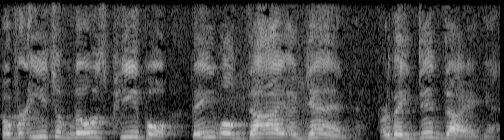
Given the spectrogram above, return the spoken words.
But for each of those people, they will die again, or they did die again.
